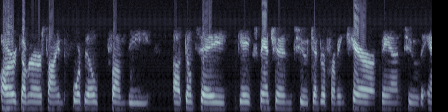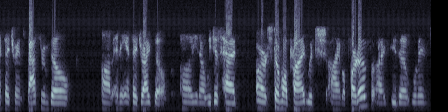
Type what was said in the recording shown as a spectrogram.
our governor signed four bills from the uh, Don't Say Gay expansion to gender affirming care ban to the anti trans bathroom bill um, and the anti drag bill. Uh, you know, we just had our Stonewall Pride, which I'm a part of. I do the women's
